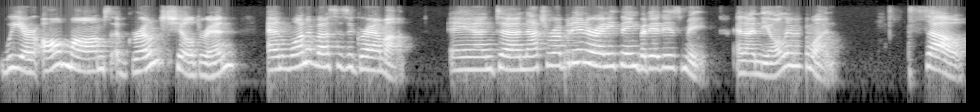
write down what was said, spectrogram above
We are all moms of grown children, and one of us is a grandma. And uh, not to rub it in or anything, but it is me, and I'm the only one. So,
